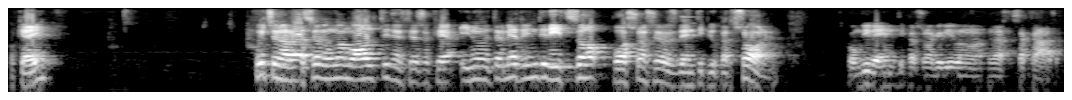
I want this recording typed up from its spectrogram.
ok? Qui c'è una relazione 1 a molti, nel senso che in un determinato indirizzo possono essere residenti più persone, conviventi, persone che vivono nella stessa casa.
